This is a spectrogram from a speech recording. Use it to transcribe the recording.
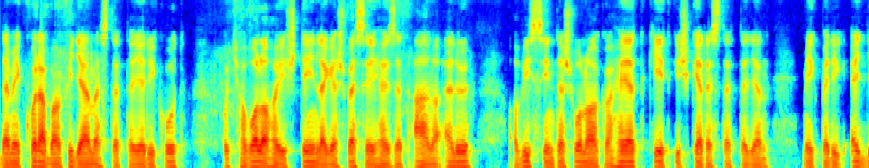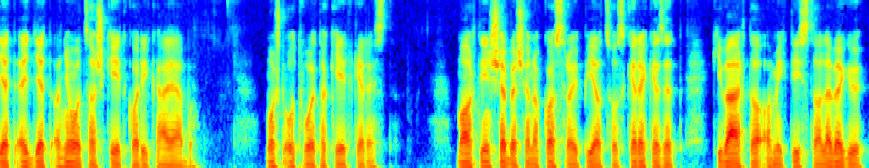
De még korábban figyelmeztette Jerikót, hogy ha valaha is tényleges veszélyhelyzet állna elő, a vízszintes vonalka helyett két kis keresztet tegyen, mégpedig egyet-egyet a nyolcas két karikájába. Most ott volt a két kereszt. Martin sebesen a kaszrai piachoz kerekezett, kivárta, amíg tiszta a levegő,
